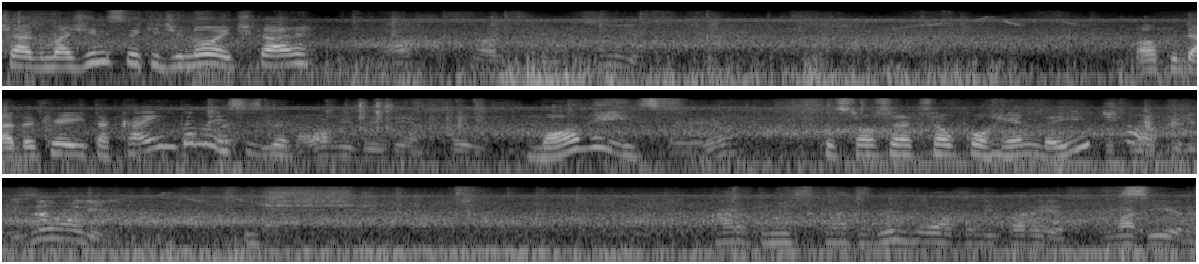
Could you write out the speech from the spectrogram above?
Thiago, imagina isso aqui de noite, cara. Nossa senhora, isso é. Ó, cuidado aqui aí, tá caindo também esses... Móveis aí dentro, aí. Móveis? É. O pessoal, será que saiu correndo daí, tio? Tem televisão ali. Ixi. Cara, tem uma escada nervosa ali, parece. De madeira.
